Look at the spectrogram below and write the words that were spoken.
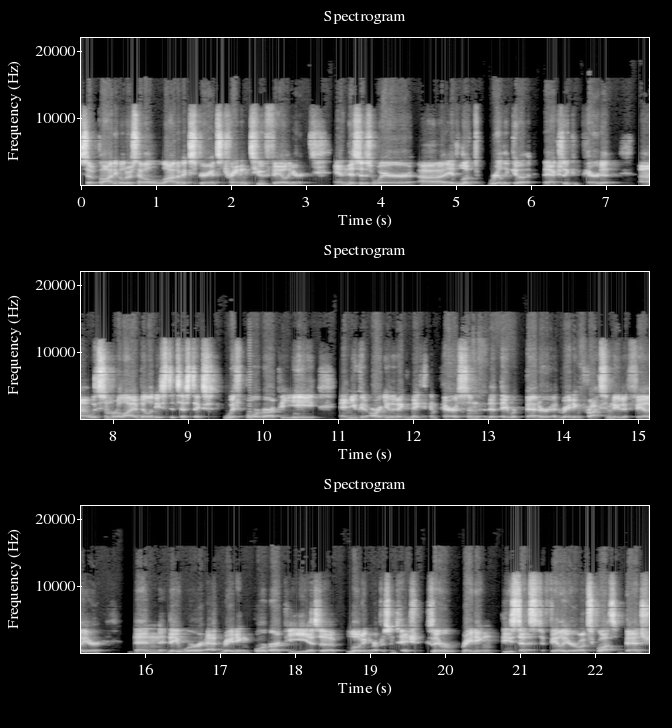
So bodybuilders have a lot of experience training to failure, and this is where uh, it looked really good. They actually compared it uh, with some reliability statistics with Borg RPE, and you could argue make, make the comparison that they were better at rating proximity to failure than they were at rating Borg RPE as a loading representation because they were rating these sets to failure on squats and bench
